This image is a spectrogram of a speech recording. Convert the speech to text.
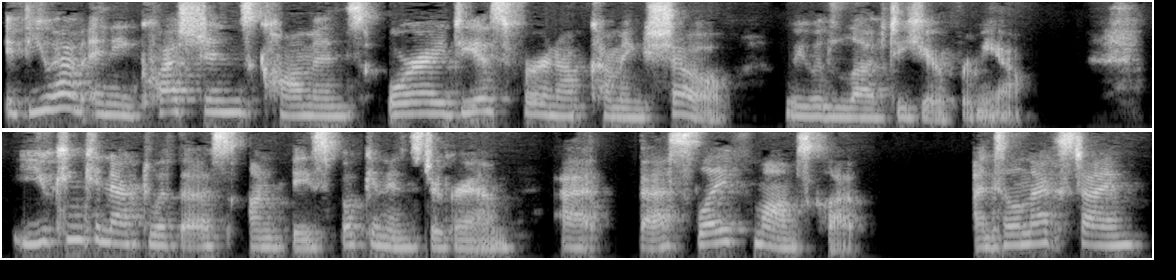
If you have any questions, comments, or ideas for an upcoming show, we would love to hear from you. You can connect with us on Facebook and Instagram at Best Life Moms Club. Until next time.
